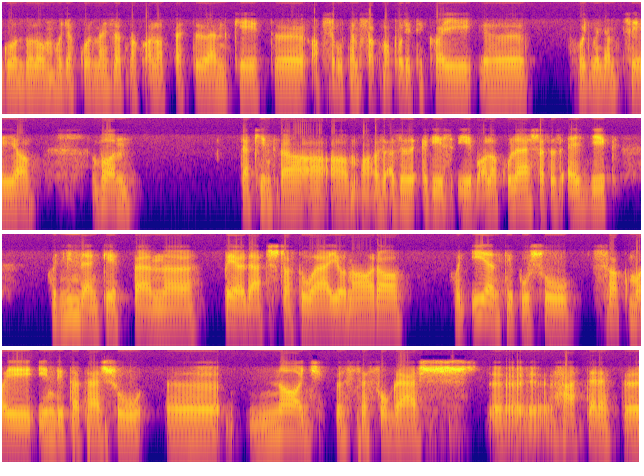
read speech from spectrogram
gondolom, hogy a kormányzatnak alapvetően két abszolút nem szakmapolitikai, hogy mondjam, célja van tekintve a, a, az, az egész év alakulását. Az egyik, hogy mindenképpen példát statuáljon arra, hogy ilyen típusú szakmai indítatású ö, nagy összefogás ö, hátteret, ö,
